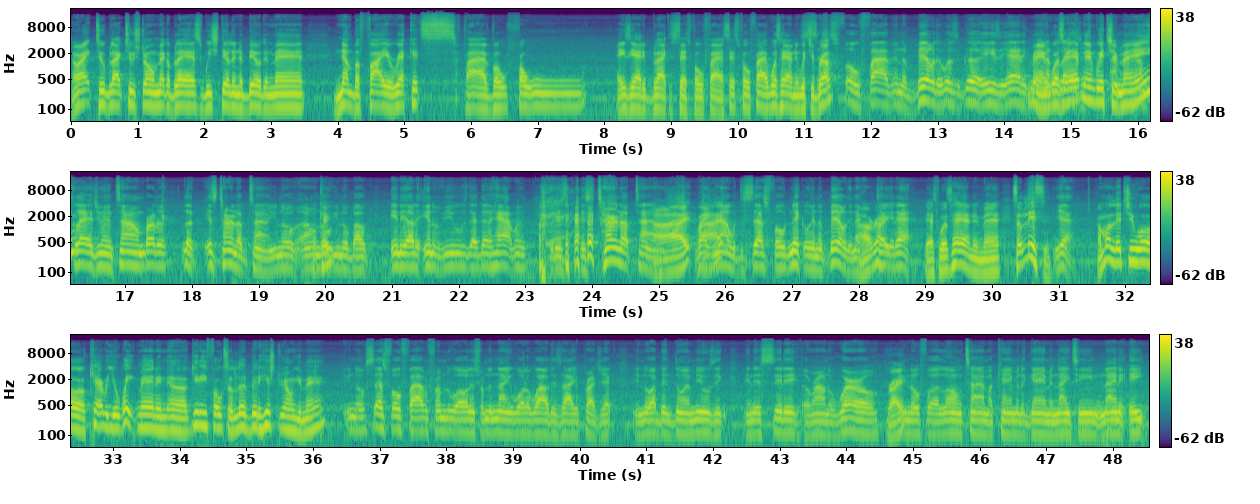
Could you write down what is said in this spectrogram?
All right, two black, two strong, mega blast. We still in the building, man. Nothing But Fire Records, 504. Asiatic Black, Sess 45. Sess 45, what's happening with you, bro? Six, four, five in the building. What's good, Asiatic? Man, I'm what's happening with you, I'm- man? I'm glad you're in town, brother. Look, it's turn up time. You know, I don't know, you know about any other interviews that done happen, but it's it's turn up time. All right, right all right. now with the Sesfo Nickel in the building. I All can right. tell you that. That's what's happening, man. So listen, Yeah. I'm gonna let you uh carry your weight, man, and uh, give these folks a little bit of history on you, man. You know, Sess 45, I'm from New Orleans, from the Nine Water Wild Desire Project. You know, I've been doing music in this city, around the world. Right. You know, for a long time. I came in the game in 1998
